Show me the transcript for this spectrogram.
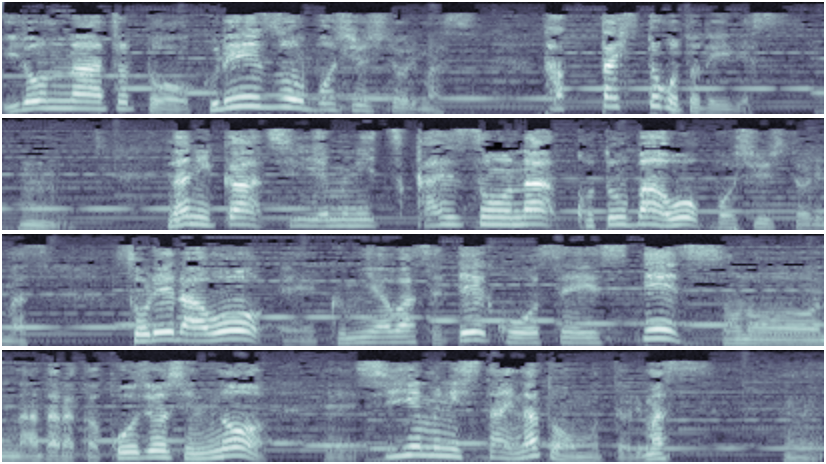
いろんなちょっとフレーズを募集しております。たった一言でいいです。うん。何か CM に使えそうな言葉を募集しております。それらを、えー、組み合わせて構成して、その、なだらか向上心の、えー、CM にしたいなと思っております。うん。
